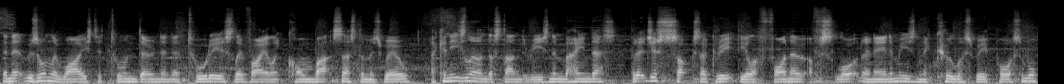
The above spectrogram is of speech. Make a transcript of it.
then it was only wise to tone down the notoriously violent combat system as well. I can easily understand the reasoning behind this, but it just sucks a great deal of fun out of slaughtering enemies in the coolest way possible.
